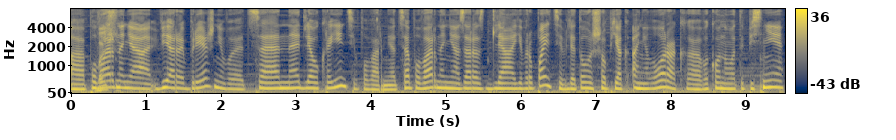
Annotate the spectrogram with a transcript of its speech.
е, повернення Віри Брежнєвої, це не для українців повернення, це повернення зараз для європейців, для того, щоб як Ані Лорак е, виконувати пісні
